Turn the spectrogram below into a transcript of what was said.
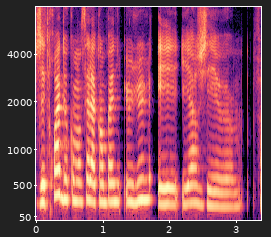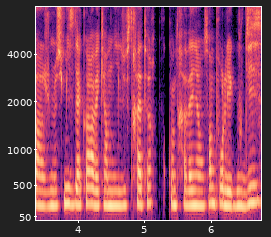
J'ai trop hâte de commencer la campagne Ulule et hier j'ai, hem, enfin, je me suis mise d'accord avec un illustrateur pour qu'on travaille ensemble pour les goodies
